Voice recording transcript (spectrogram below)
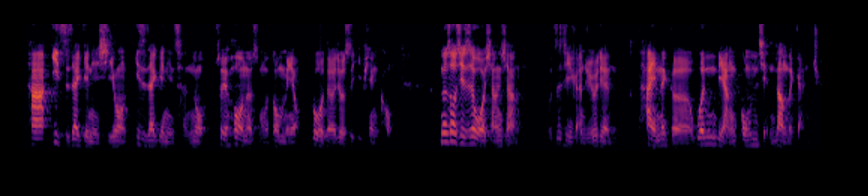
他一直在给你希望，一直在给你承诺，最后呢什么都没有，落得就是一片空。那时候其实我想想，我自己感觉有点太那个温良恭俭让的感觉。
